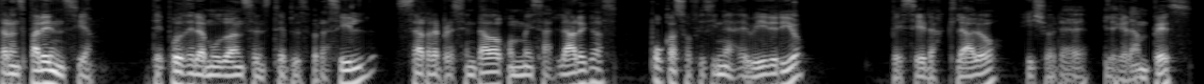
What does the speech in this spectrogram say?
Transparencia. Después de la mudanza en Staples, Brasil, se representaba con mesas largas, pocas oficinas de vidrio, peceras claro, y lloré el gran pez,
